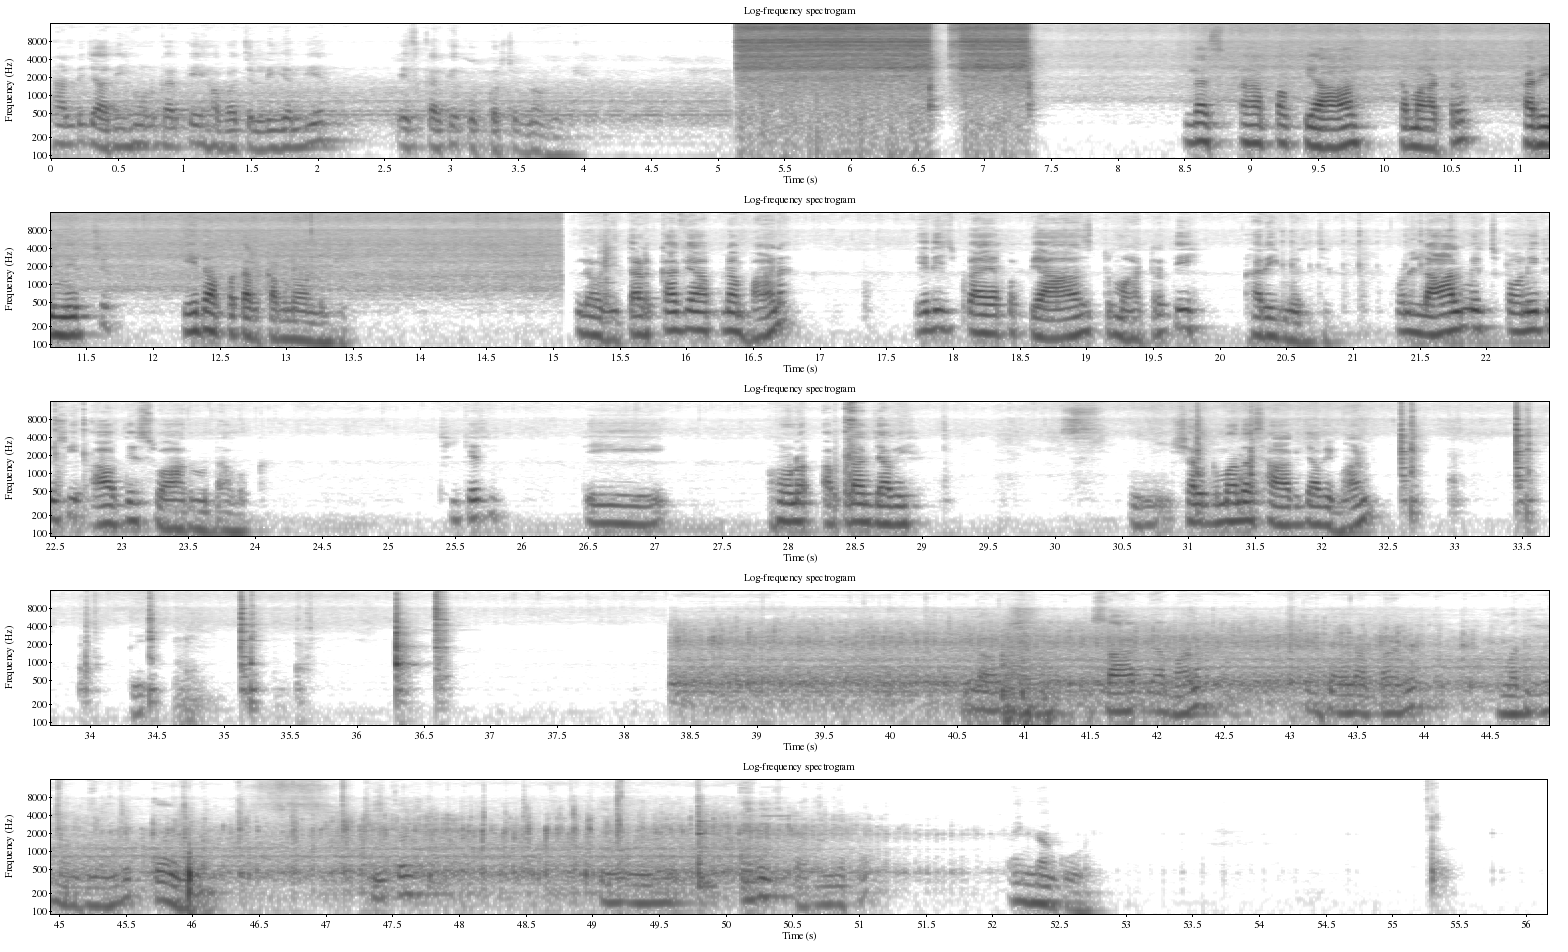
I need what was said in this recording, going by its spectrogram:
ਠੰਡ ਜ਼ਿਆਦੀ ਹੋਣ ਕਰਕੇ ਹਵਾ ਚੱਲੀ ਜਾਂਦੀ ਹੈ, ਇਸ ਕਰਕੇ ਕੁੱਕਰ 'ਚ ਬਣਾਵਾਂਗੇ ਲਸ, ਆਪਾਂ ਪਿਆਜ਼, ਟਮਾਟਰ, ਹਰੀ ਮਿਰਚ ਇਹਦਾ ਆਪਾਂ ਤੜਕਾ ਬਣਾਉਣ ਲੱਗੇ। ਲਓ ਜੀ, ਤੜਕਾ ਗਿਆ ਆਪਣਾ ਬਣ। ਇਹਦੇ 'ਚ ਪਾਇਆ ਆਪਾਂ ਪਿਆਜ਼, ਟਮਾਟਰ ਤੇ ਹਰੀ ਮਿਰਚ। ਹੁਣ ਲਾਲ ਮਿਰਚ ਪਾਉਣੀ ਤੁਸੀਂ ਆਪਦੇ ਸਵਾਦ ਮੁਤਾਬਕ। ਠੀਕ ਹੈ ਜੀ? ਤੇ ਹੁਣ ਆਪਣਾ ਜਾਵੇ, ਸ਼ਲਗਮਾਂ ਦਾ ਸਾਗ ਜਾਵੇ ਬਣ ਤੇ ਲਓ ਜੀ, ਬਣ ਤੇ ਹੁਣ ਆਪਾਂ ਇਹਨੂੰ ਮਧੀ ਨਾਲ ਦੇਵਾਂਗੇ ਕੋਟ ਠੀਕ ਹੈ ਜੀ? ਤੇ ਇਹਦੇ ਚ ਪਾ ਦਾਂਗੇ ਆਪਾਂ ਇੰਨਾ ਗੁੜ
